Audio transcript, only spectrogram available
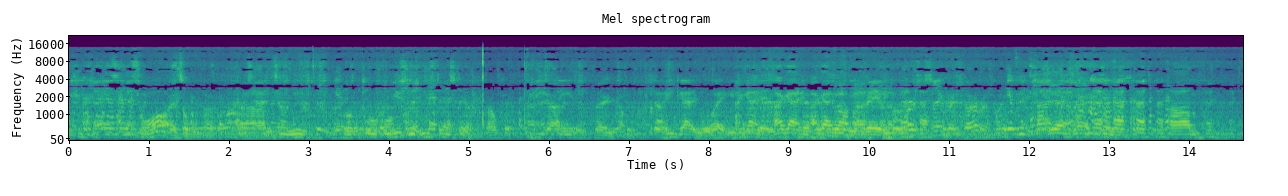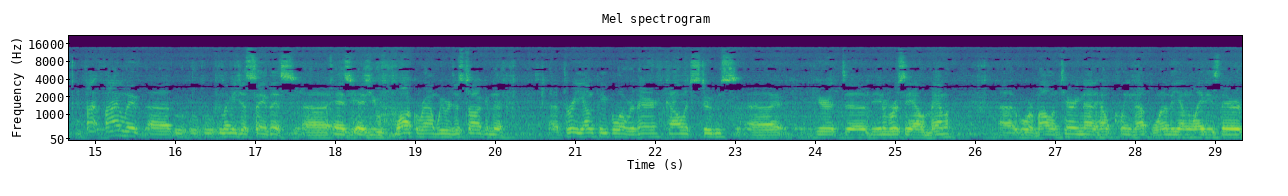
It's a war. It's a war. Uh, it's on you. You stay, you stay still. Okay. Got it. There you go. No, he got him away. I got him. I got him. I got him off my Where's the Secret Service? Yeah, um, finally, uh, let me just say this. Uh, as, as you walk around, we were just talking to uh, three young people over there, college students uh, here at uh, the University of Alabama, uh, who are volunteering now to help clean up. One of the young ladies there,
